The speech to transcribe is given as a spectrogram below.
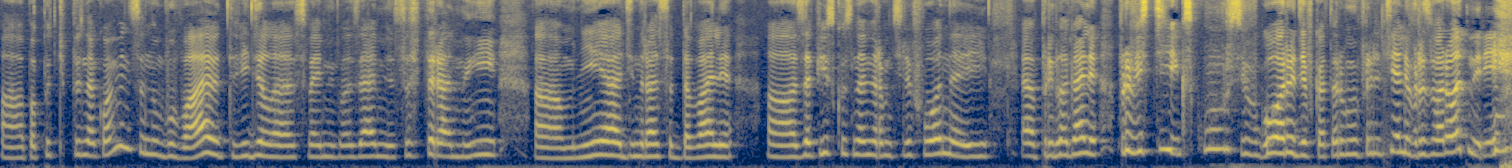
А, Попытки познакомиться, ну, бывают. Видела своими глазами со стороны. А, Мне один раз отдавали а, записку с номером телефона и а, предлагали провести экскурсию в городе, в который мы прилетели в разворотный рейс.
